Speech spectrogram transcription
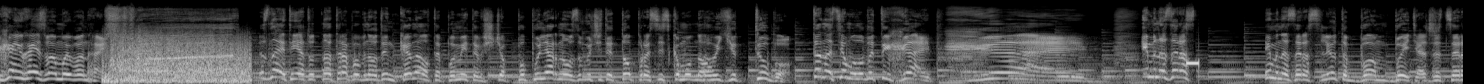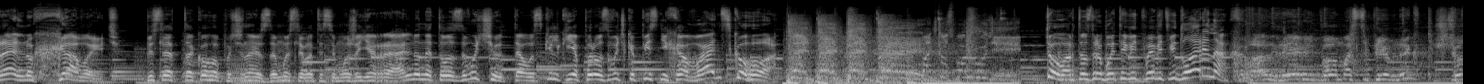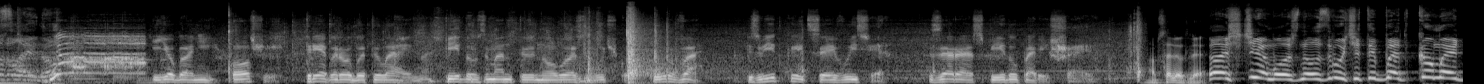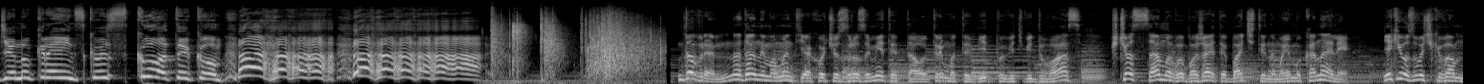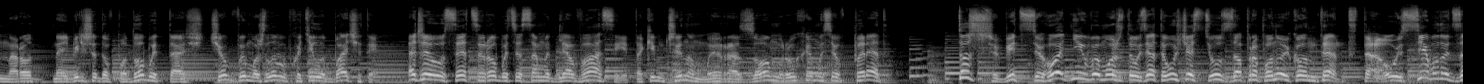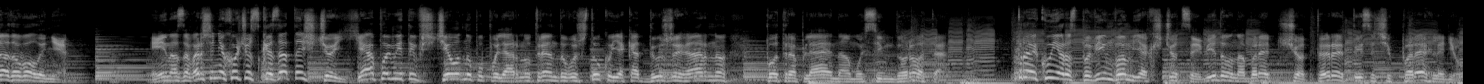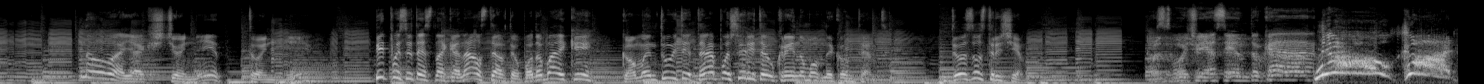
Гей-гей, з вами Іван Гай. Знаєте, я тут натрапив на один канал та помітив, що популярно озвучити топ російськомовного Ютубу. Та на цьому ловити гайп. Гайп. І мене зараз. І мене зараз люто бомбить, адже це реально хавають. Після такого починаєш замислюватися, може я реально не то озвучую, та оскільки я переозвучка пісні Хованського. То варто зробити відповідь від Ларіна. Хван гребінь по масті півник, що за лайно? Йобані очі. Треба робити лайно. Піду змонтую нову озвучку. Курва. Звідки цей висір? Зараз піду порішаю. Абсолютно. А ще можна озвучити бет-комедіан українською з котиком. Ахахаха! Ахахаха! Добре, на даний момент я хочу зрозуміти та отримати відповідь від вас, що саме ви бажаєте бачити на моєму каналі, які озвучки вам народ найбільше до вподоби, та що б ви можливо б хотіли бачити. Адже усе це робиться саме для вас, і таким чином ми разом рухаємося вперед. Тож від сьогодні ви можете взяти участь у Запропонуй контент, та усі будуть задоволені. І на завершення хочу сказати, що я помітив ще одну популярну трендову штуку, яка дуже гарно потрапляє нам усім до рота. Про яку я розповім вам, якщо це відео набере 4 тисячі переглядів. Ну а якщо ні, то ні. Підписуйтесь на канал, ставте вподобайки, коментуйте та поширюйте україномовний контент. До зустрічі! Озвучує Синдука.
